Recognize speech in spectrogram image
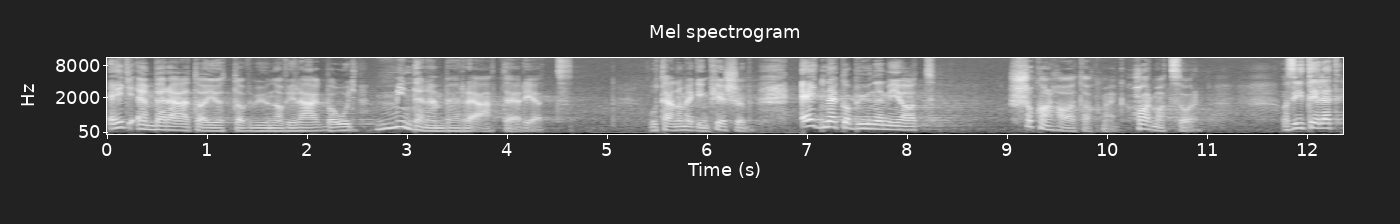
egy ember által jött a bűn a világba, úgy minden emberre átterjedt. Utána megint később. Egynek a bűne miatt sokan haltak meg. Harmadszor. Az ítélet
